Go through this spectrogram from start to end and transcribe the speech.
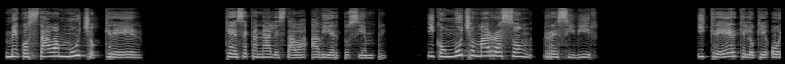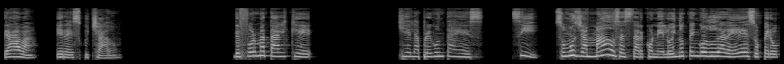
me costaba mucho creer que ese canal estaba abierto siempre y con mucho más razón recibir y creer que lo que oraba era escuchado. De forma tal que, que la pregunta es, sí, somos llamados a estar con Él, hoy no tengo duda de eso, pero,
